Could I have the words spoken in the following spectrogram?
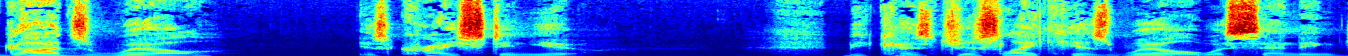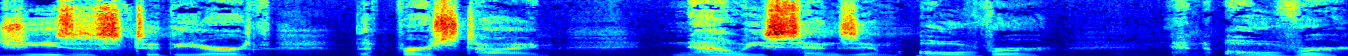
God's will is Christ in you. Because just like his will was sending Jesus to the earth the first time, now he sends him over and over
